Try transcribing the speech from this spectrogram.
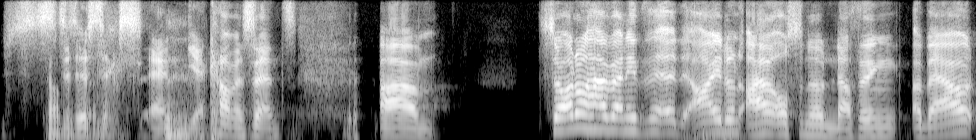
statistics and yeah, common sense. Um, so I don't have anything. I don't. I also know nothing about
